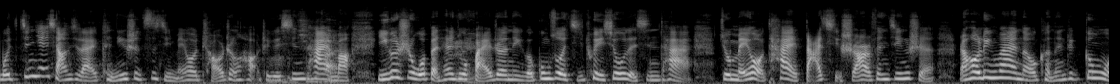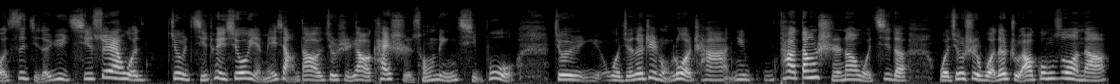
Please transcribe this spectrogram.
我今天想起来，肯定是自己没有调整好这个嗯心心态态嘛。一个是我本身就怀着那个工作即退休的心态，就没有太打起十二分精神。然后另外呢，我可能跟我自己的预期，虽然我。就急退休，也没想到就是要开始从零起步，就我觉得这种落差，你他当时呢，我记得我就是我的主要工作呢，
